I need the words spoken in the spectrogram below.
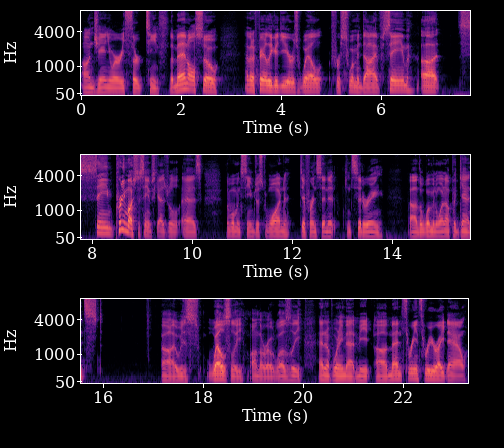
on january 13th the men also having a fairly good year as well for swim and dive. Same, uh, same, pretty much the same schedule as the women's team. Just one difference in it, considering uh, the women went up against. Uh, it was Wellesley on the road. Wellesley ended up winning that meet. Uh, men three and three right now.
